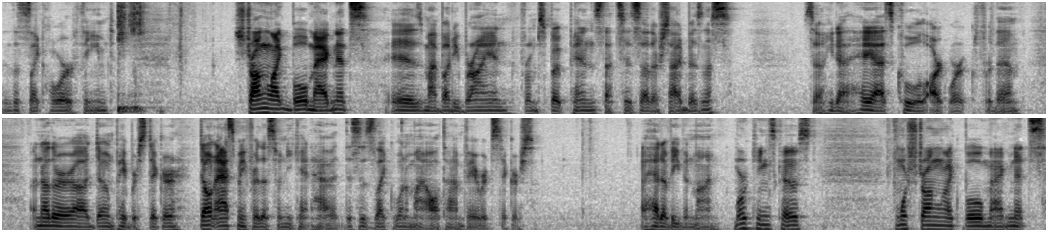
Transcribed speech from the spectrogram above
Looks like horror themed. Strong Like Bull Magnets is my buddy Brian from Spoke Pins. That's his other side business. So he does, he has cool artwork for them. Another uh, Doane paper sticker. Don't ask me for this one. You can't have it. This is like one of my all-time favorite stickers. Ahead of even mine. More King's Coast. More Strong Like Bull Magnets.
